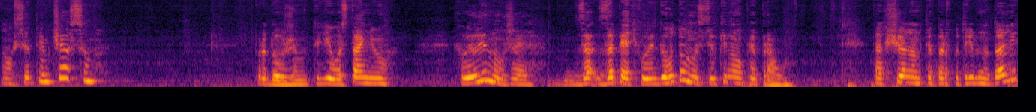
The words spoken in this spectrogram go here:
Ось тим часом продовжимо. Тоді останню хвилину вже за, за 5 хвилин до готовності вкинемо приправу. Так, що нам тепер потрібно далі?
